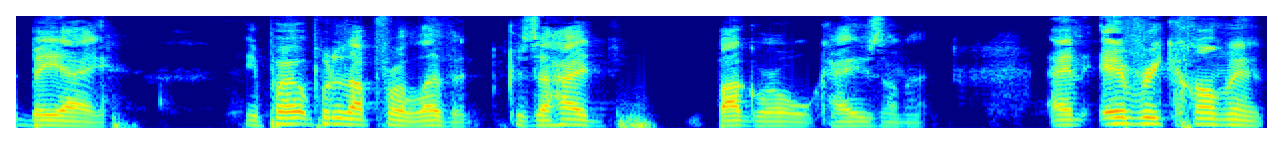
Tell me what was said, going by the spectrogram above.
BA. He put, put it up for 11 because it had bugger all Ks on it. And every comment,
